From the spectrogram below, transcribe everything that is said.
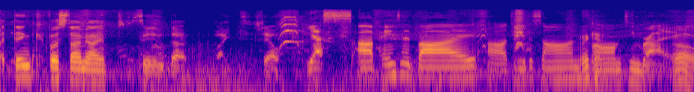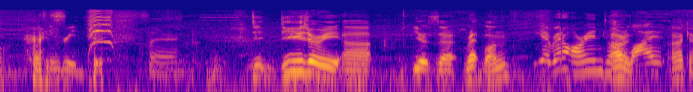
I think first time I've seen the white shell. Yes, uh, painted by uh, Tomita-san okay. from Team Bride. Oh, nice. Team Breed. so. do, do you usually uh, use the red one? Yeah, red or orange or orange. white. Okay.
